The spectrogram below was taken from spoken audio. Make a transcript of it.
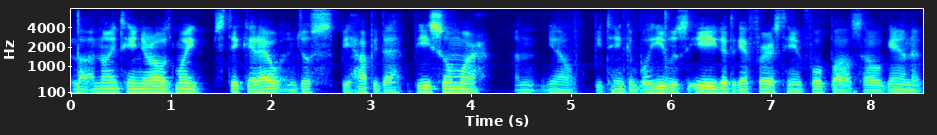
A lot of nineteen-year-olds might stick it out and just be happy to be somewhere and you know be thinking. But he was eager to get first team football, so again. a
